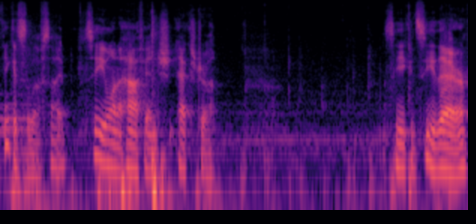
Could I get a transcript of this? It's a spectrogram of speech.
I think it's the left side. Say you want a half inch extra. So you can see there,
